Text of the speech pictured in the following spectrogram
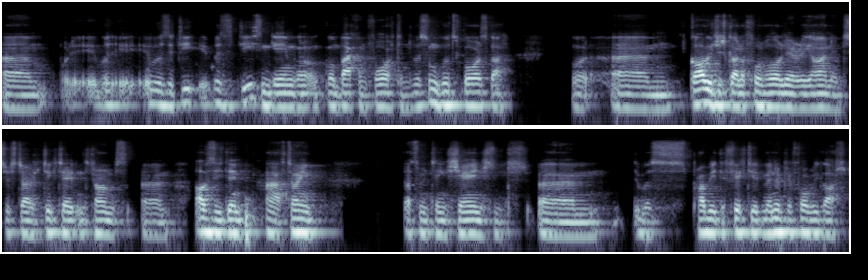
Um, but it was it was a de- it was a decent game going, going back and forth, and there was some good scores got. But um, Galway just got a full foothold early on and just started dictating the terms. Um, obviously, then half time, that's when things changed. And um, it was probably the 50th minute before we got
